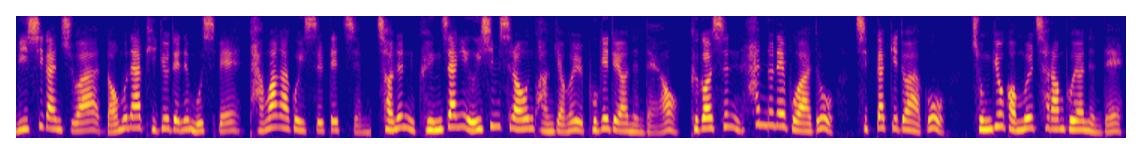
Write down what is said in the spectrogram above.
미시간주와 너무나 비교되는 모습에 당황하고 있을 때쯤 저는 굉장히 의심스러운 광경을 보게 되었는데요. 그것은 한눈에 보아도 집 같기도 하고 종교 건물처럼 보였는데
